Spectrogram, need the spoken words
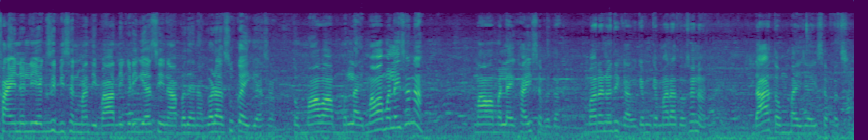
ફાઇનલી એક્ઝિબિશનમાંથી બહાર નીકળી ગયા છે ને આ બધાના ગળા સુકાઈ ગયા છે. તો માવા મલાઈ માવા મલાઈ છે ને? માવા મલાઈ ખાય છે બધા. મારે નથી ખાવી, કેમ કે મારા તો છે ને દાંત અંબાઈ જાય છે પછી.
